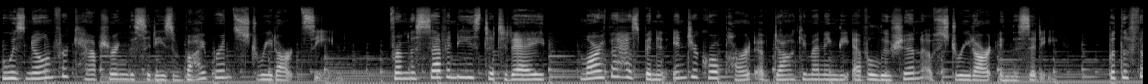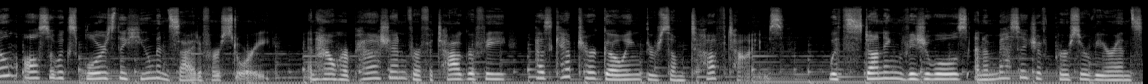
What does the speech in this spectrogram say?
who is known for capturing the city's vibrant street art scene. From the 70s to today, Martha has been an integral part of documenting the evolution of street art in the city. But the film also explores the human side of her story and how her passion for photography has kept her going through some tough times. With stunning visuals and a message of perseverance,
